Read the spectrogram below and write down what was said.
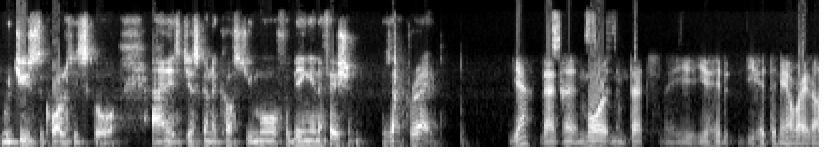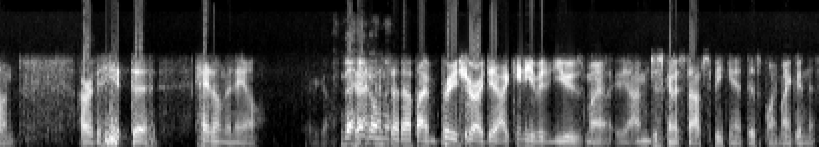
reduce the quality score and it's just going to cost you more for being inefficient is that correct yeah that uh, more that's you, you hit you hit the nail right on or to hit the head on the nail there you go. The head on the... up. I'm pretty sure I did. I can't even use my. I'm just going to stop speaking at this point. My goodness.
